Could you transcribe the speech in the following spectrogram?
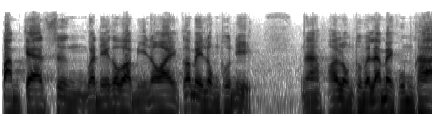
ปั๊มแก๊สซึ่งวันนี้ก็ว่ามีน้อยก็ไม่ลงทุนอีกนะเพราะลงทุนไปแล้วไม่คุ้มค่า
